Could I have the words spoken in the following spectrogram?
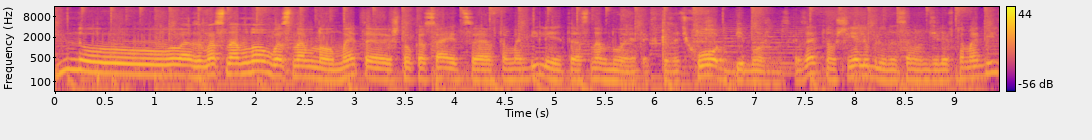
Ну, в основном, в основном, это что касается автомобилей, это основное, так сказать, хобби, можно сказать, потому что я люблю на самом деле автомобиль,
